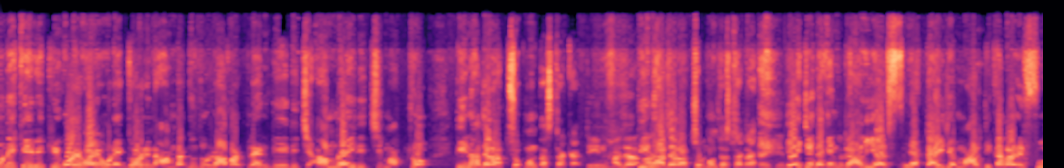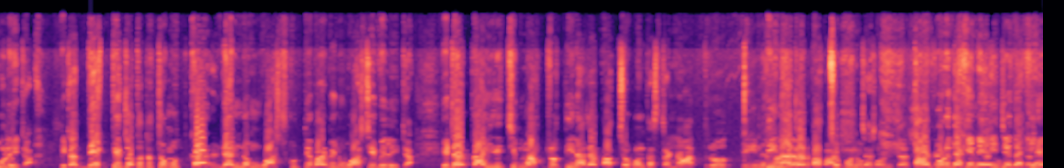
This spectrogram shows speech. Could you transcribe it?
অনেকেই বিক্রি করে ভাই অনেক ধরনের আমরা কিন্তু রাবার প্ল্যান্ট দিয়ে দিচ্ছি আমরাই দিচ্ছি মাত্র তিন হাজার আটশো পঞ্চাশ টাকা তিন হাজার তিন হাজার আটশো পঞ্চাশ টাকা এই যে দেখেন ডালিয়ার্স একটা এই যে মাল্টি কালারের ফুল এটা এটা দেখতে যতটা চমৎকার র্যান্ডম ওয়াশ করতে পারবেন ওয়াশেবেল এটা। এটার প্রাইস দিচ্ছি মাত্র তিন হাজার পাঁচশো পঞ্চাশ টাকা। মাত্র তিন হাজার পাঁচশো পঞ্চাশ। তারপরে দেখেন এই যে দেখেন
